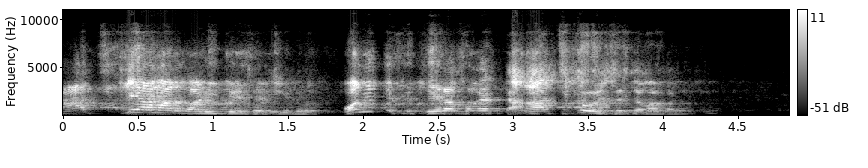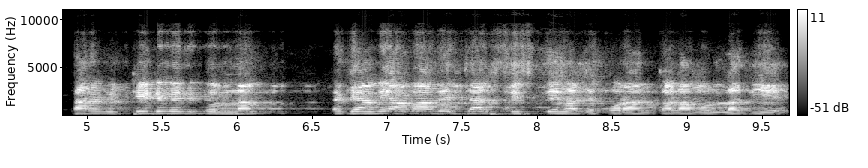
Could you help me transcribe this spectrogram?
আজকে আমার বাড়িতে এসেছিল। অনেক এসেছে এরকম একটা আজকেও এসেছে আমার বাড়িতে। তার আমি ট্রিটমেন্ট করলাম। তাকে আমি আমাদের যার সিস্টেম আছে কোরআন কালামুল্লাহ দিয়ে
